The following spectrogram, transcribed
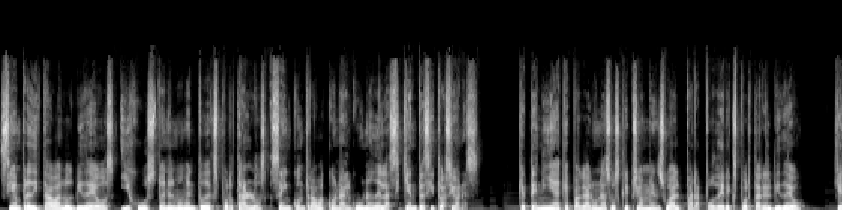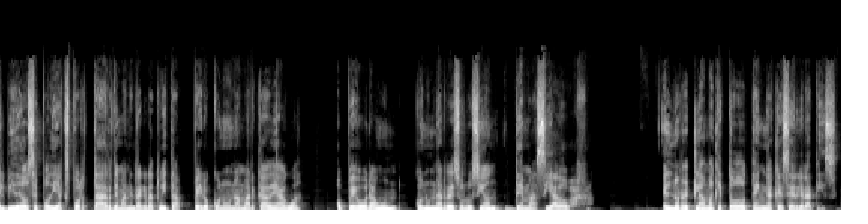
Siempre editaba los videos y justo en el momento de exportarlos se encontraba con alguna de las siguientes situaciones que tenía que pagar una suscripción mensual para poder exportar el video, que el video se podía exportar de manera gratuita, pero con una marca de agua, o peor aún, con una resolución demasiado baja. Él no reclama que todo tenga que ser gratis,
